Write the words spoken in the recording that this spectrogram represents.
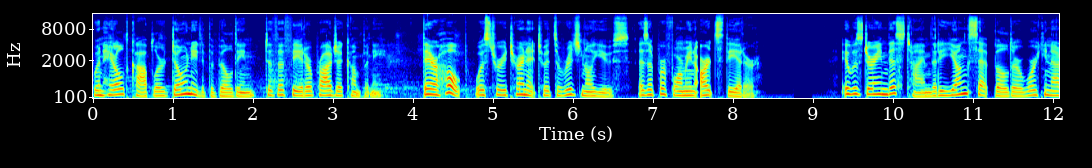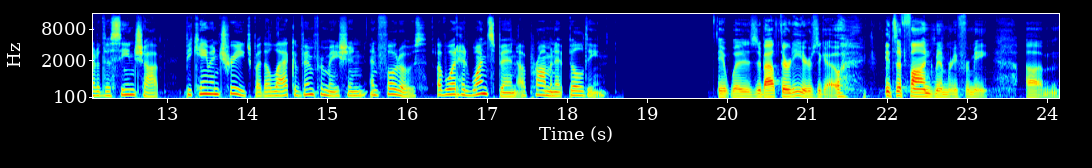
when Harold Koplar donated the building to the Theater Project Company. Their hope was to return it to its original use as a performing arts theater. It was during this time that a young set builder working out of the scene shop became intrigued by the lack of information and photos of what had once been a prominent building. It was about 30 years ago. it's a fond memory for me. Um,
